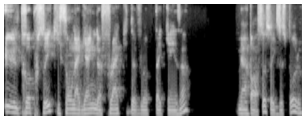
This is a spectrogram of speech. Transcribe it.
ultra poussés, qui sont la gang de frac de peut-être 15 ans. Mais à part ça, ça n'existe pas. Là.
